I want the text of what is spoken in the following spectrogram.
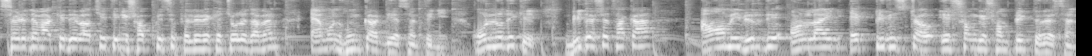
ছেড়ে দে মাকে দে বাঁচি তিনি সবকিছু ফেলে রেখে চলে যাবেন, এমন হুঙ্কার দিয়েছেন তিনি। অন্যদিকে, বিদেশে থাকা আওয়ামী বিরোধী অনলাইন অ্যাক্টিভিস্টরাও এর সঙ্গে সম্পৃক্ত হয়েছেন।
